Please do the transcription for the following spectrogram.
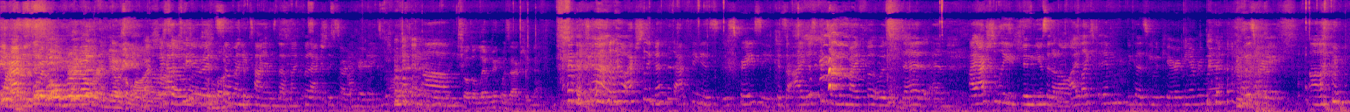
We had to do it over and over again. It was a We lot. had to do it so many times that my foot actually started hurting. Um, So the limping was actually natural. yeah, no, actually, method acting is, is crazy because I just pretended my foot was dead and I actually didn't use it at all. I liked him because he would carry me everywhere. It was great. Um,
